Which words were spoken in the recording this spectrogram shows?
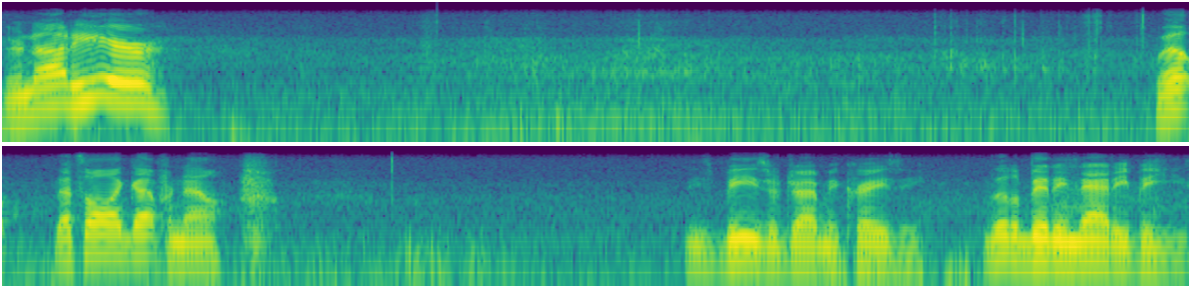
They're not here. Well, that's all I got for now. These bees are driving me crazy. Little bitty natty bees.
